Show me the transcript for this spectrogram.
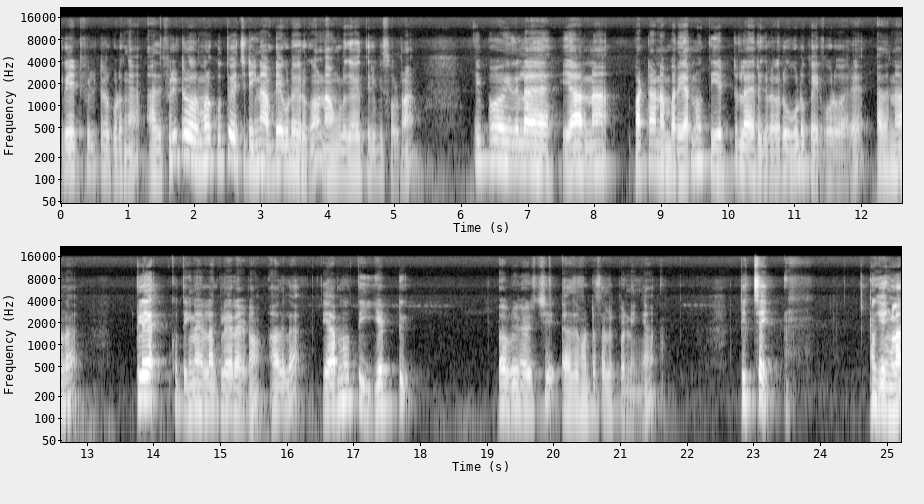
கிரியேட் ஃபில்டர் கொடுங்க. அது ஃபில்டர் ஒரு முறை குத்து வச்சிட்டிங்கன்னா அப்படியே கூட இருக்கும். நான் உங்களுக்காக திருப்பி சொல்கிறேன் இப்போது இதில் யாருன்னா பட்டா நம்பர் இரநூத்தி எட்டில் இருக்கிறவர் ஊடு பயிர் போடுவார். அதனால் கிளியர் குத்திங்கன்னா எல்லாம் கிளியர் ஆகிடும் அதில் இரநூத்தி எட்டு அப்படின்னு அடித்து அதை மட்டும் செலக்ட் பண்ணிங்க. பிச்சை. ஓகேங்களா?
